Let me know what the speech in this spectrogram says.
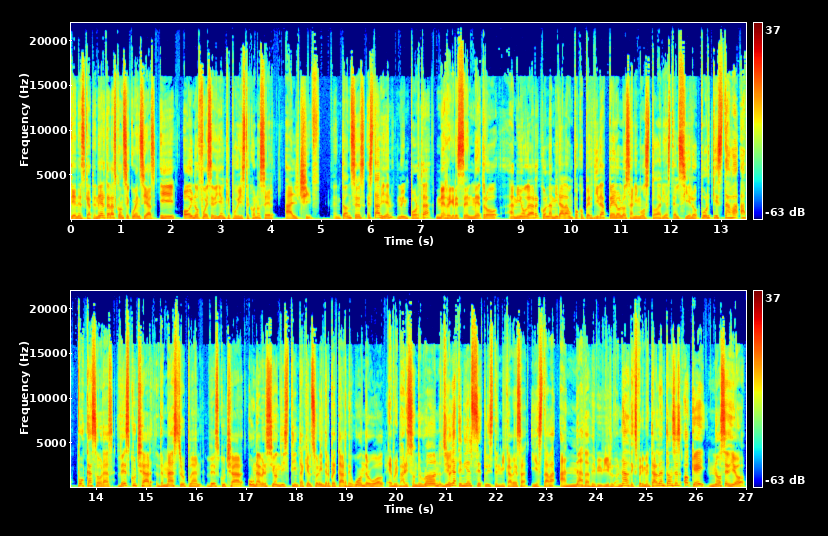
tienes que atenerte a las consecuencias y hoy no fue ese día en que pudiste conocer al chief. Entonces, está bien, no importa. Me regresé en metro a mi hogar con la mirada un poco perdida, pero los ánimos todavía hasta el cielo porque estaba a pocas horas de escuchar The Master Plan, de escuchar una versión distinta que él suele interpretar de Wonderwall, Everybody's on the Run. Yo ya tenía el setlist en mi cabeza y estaba a nada de vivirlo, a nada de experimentarlo. Entonces, ok, no se dio,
